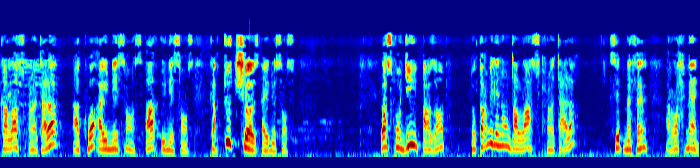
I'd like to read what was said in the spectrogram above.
qu'Allah subhanahu wa ta'ala a quoi? A une essence, a une essence. Car toute chose a une essence. Lorsqu'on dit, par exemple, donc parmi les noms d'Allah subhanahu wa ta'ala, c'est Ar-Rahman.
